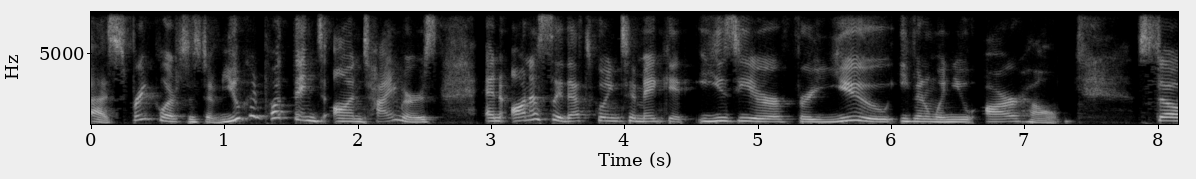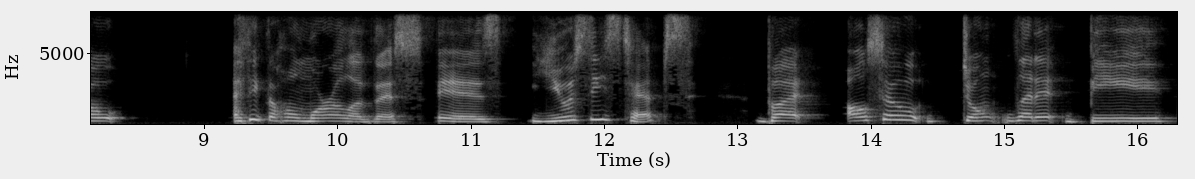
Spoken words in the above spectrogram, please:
uh, sprinkler system. You can put things on timers. And honestly, that's going to make it easier for you, even when you are home. So I think the whole moral of this is use these tips, but also don't let it be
